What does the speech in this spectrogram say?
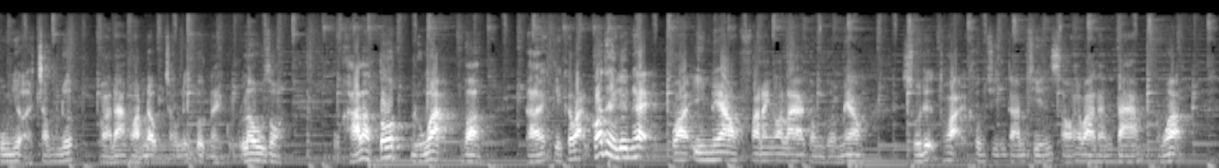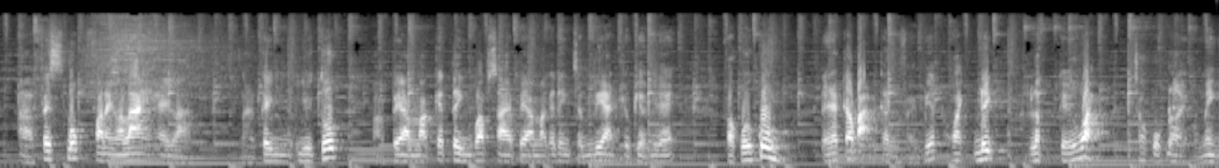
cũng như ở trong nước và đang hoạt động trong lĩnh vực này cũng lâu rồi. Cũng khá là tốt đúng không ạ? Vâng đấy thì các bạn có thể liên hệ qua email fananhonline.gmail số điện thoại 0989 62388 đúng không ạ? À, Facebook Phan Anh Online hay là, là kênh YouTube và PA Marketing website pamarketing.vn kiểu kiểu như thế. Và cuối cùng đấy là các bạn cần phải biết hoạch định lập kế hoạch cho cuộc đời của mình.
